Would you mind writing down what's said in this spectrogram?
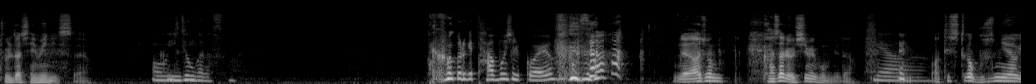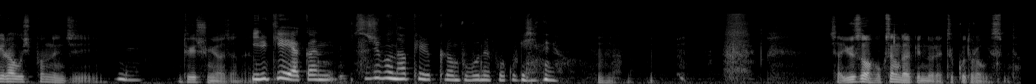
둘 다 재민이 있어요. 어, 인정받았어. 그걸 그렇게 다 보실 거예요? 네, 아, 좀 가사를 열심히 봅니다. 야. 아티스트가 무슨 이야기를 하고 싶었는지 네. 되게 중요하잖아요. 읽기에 약간 수줍은 하필 그런 부분을 보고 계시네요. 자, 유서 옥상 달빛 노래 듣고 돌아오겠습니다.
